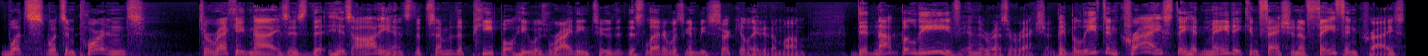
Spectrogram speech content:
what's, what's important to recognize is that his audience, that some of the people he was writing to, that this letter was going to be circulated among, did not believe in the resurrection. They believed in Christ. They had made a confession of faith in Christ,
